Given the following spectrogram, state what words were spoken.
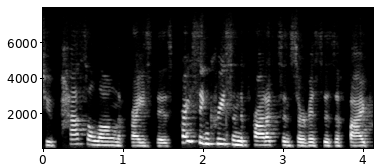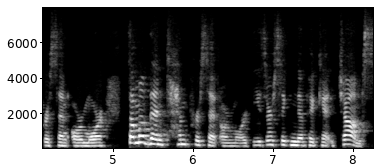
to pass along the prices, price increase in the products and services of 5% or more, some of them 10% or more. These are significant jumps.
